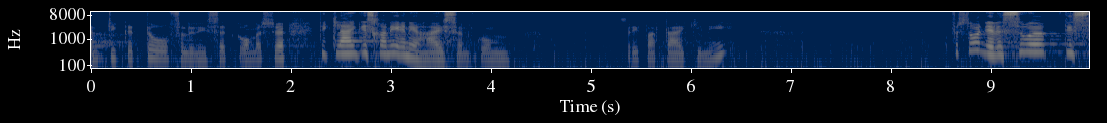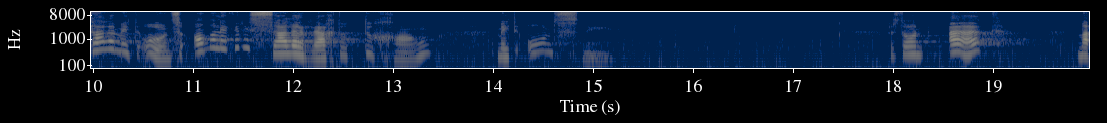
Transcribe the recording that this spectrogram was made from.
antieke tafel in die sitkamer. So die kleintjies gaan nie in die huis inkom vir die partytjie nie. Verstaan is so dieselfde met ons. Almal het nie dieselfde reg tot toegang met ons nie. Verstaan ek my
